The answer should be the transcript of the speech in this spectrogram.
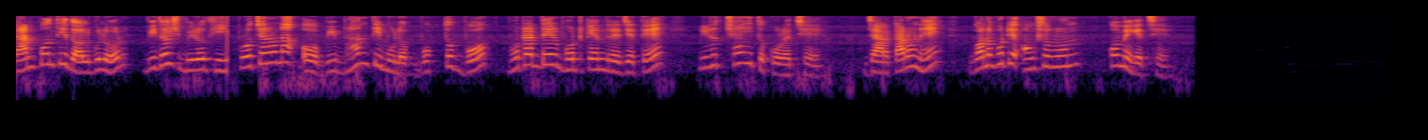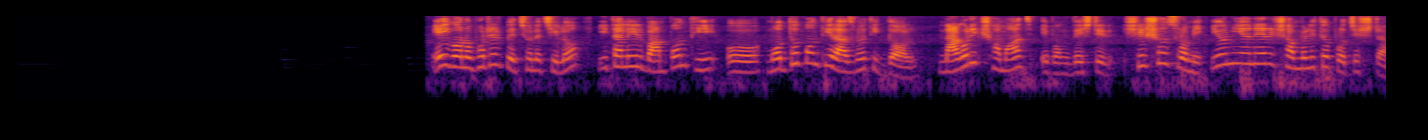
ডানপন্থী দলগুলোর বিদেশ বিরোধী প্রচারণা ও বিভ্রান্তিমূলক বক্তব্য ভোটারদের ভোট কেন্দ্রে যেতে নিরুৎসাহিত করেছে, যার কারণে গণভোটে অংশগ্রহণ কমে গেছে। এই গণভোটের পেছনে ছিল ইতালির বামপন্থী ও মধ্যপন্থী রাজনৈতিক দল, নাগরিক সমাজ এবং দেশটির শীর্ষ শ্রমিক ইউনিয়নের সম্মিলিত প্রচেষ্টা।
